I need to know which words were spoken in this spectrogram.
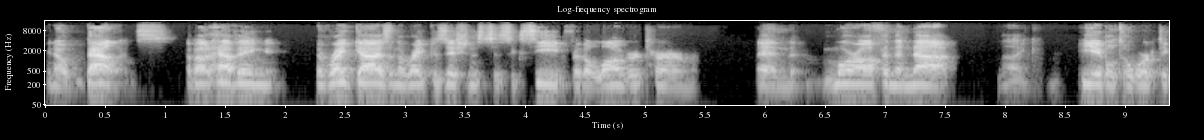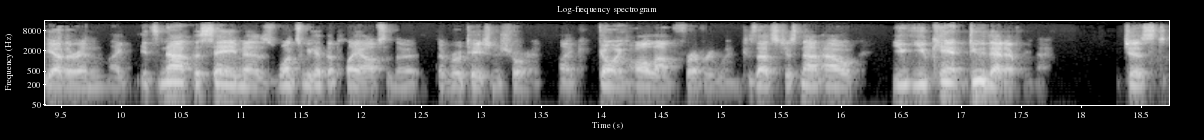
you know balance, about having the right guys in the right positions to succeed for the longer term and more often than not like be able to work together. And like it's not the same as once we hit the playoffs and the, the rotation shortened like going all out for every win because that's just not how you you can't do that every night. Just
